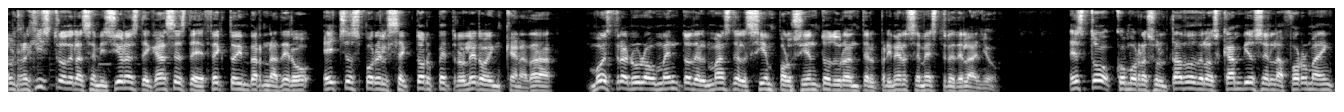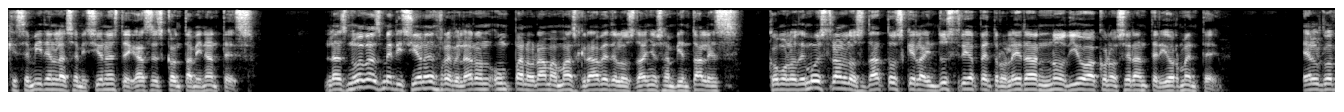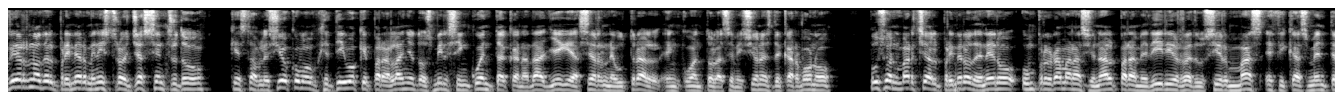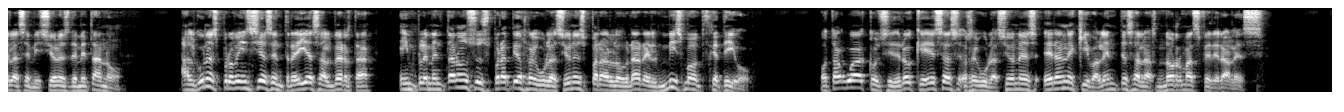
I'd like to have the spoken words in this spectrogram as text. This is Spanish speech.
El registro de las emisiones de gases de efecto invernadero hechas por el sector petrolero en Canadá muestran un aumento del más del 100% durante el primer semestre del año. Esto como resultado de los cambios en la forma en que se miden las emisiones de gases contaminantes. Las nuevas mediciones revelaron un panorama más grave de los daños ambientales, como lo demuestran los datos que la industria petrolera no dio a conocer anteriormente. El gobierno del primer ministro Justin Trudeau, que estableció como objetivo que para el año 2050 Canadá llegue a ser neutral en cuanto a las emisiones de carbono, puso en marcha el primero de enero un programa nacional para medir y reducir más eficazmente las emisiones de metano. Algunas provincias, entre ellas Alberta, implementaron sus propias regulaciones para lograr el mismo objetivo. Ottawa consideró que esas regulaciones eran equivalentes a las normas federales.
